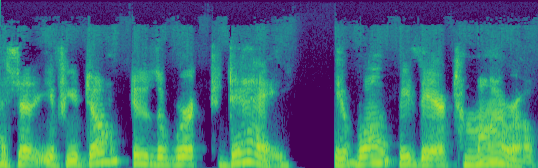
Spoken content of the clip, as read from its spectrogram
I said, if you don't do the work today, it won't be there tomorrow.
